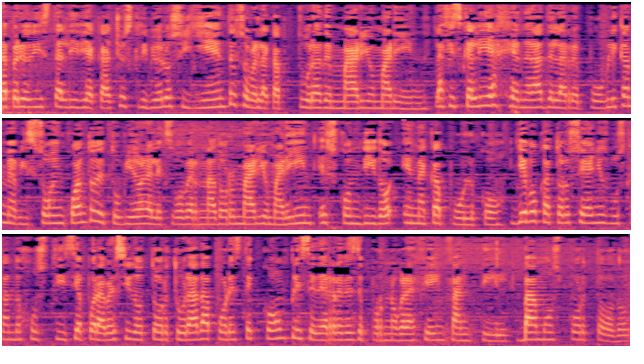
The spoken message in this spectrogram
La periodista Lidia Cacho escribió lo siguiente sobre la captura de Mario Marín. La Fiscalía General de la República me avisó en cuanto detuvieron al exgobernador Mario Marín escondido en Acapulco. Llevo 14 años buscando justicia por haber sido torturada por este cómplice de redes de pornografía infantil. Vamos por todo.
